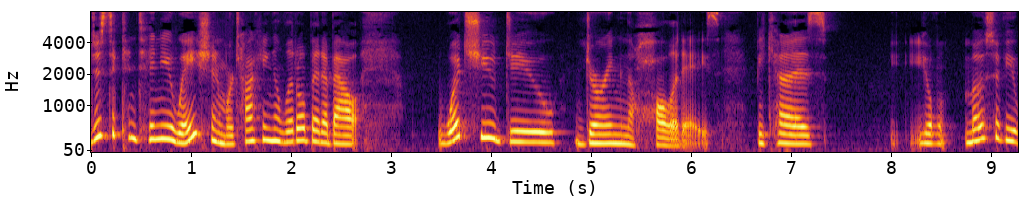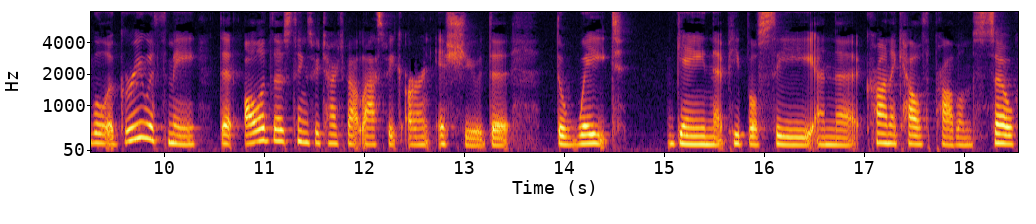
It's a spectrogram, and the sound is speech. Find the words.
just a continuation. We're talking a little bit about what you do during the holidays because you'll most of you will agree with me that all of those things we talked about last week are an issue. The the weight gain that people see and the chronic health problems. So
